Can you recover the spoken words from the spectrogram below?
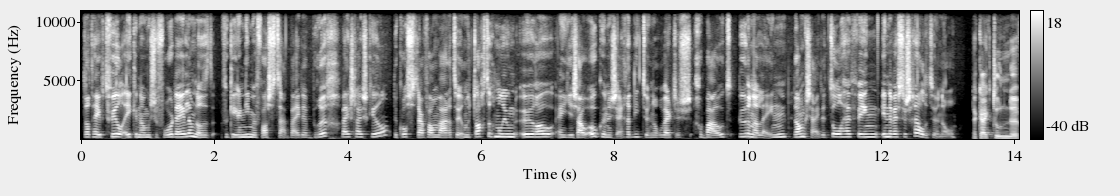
Dat heeft veel economische voordelen, omdat het verkeer niet meer vaststaat bij de brug bij Sluiskil. De kosten daarvan waren 280 miljoen euro. En je zou ook kunnen zeggen, die tunnel werd dus gebouwd puur en alleen dankzij de tolheffing in de Westerschelde-tunnel. Nou, kijk, toen de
